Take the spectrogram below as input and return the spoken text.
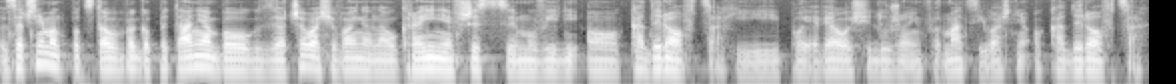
Zaczniemy od podstawowego pytania, bo gdy zaczęła się wojna na Ukrainie, wszyscy mówili o kadyrowcach i pojawiało się dużo informacji właśnie o kadyrowcach.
